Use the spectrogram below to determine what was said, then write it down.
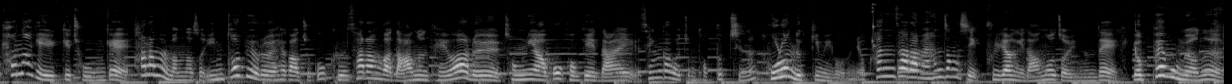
편하게 읽기 좋은 게 사람을 만나서 인터뷰를 해가지고 그 사람과 나눈 대화를 정리하고 거기에 나의 생각을 좀 덧붙이는 그런 느낌이거든요. 한 사람에 한 장씩 분량이 나눠져 있는데 옆에 보면 은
